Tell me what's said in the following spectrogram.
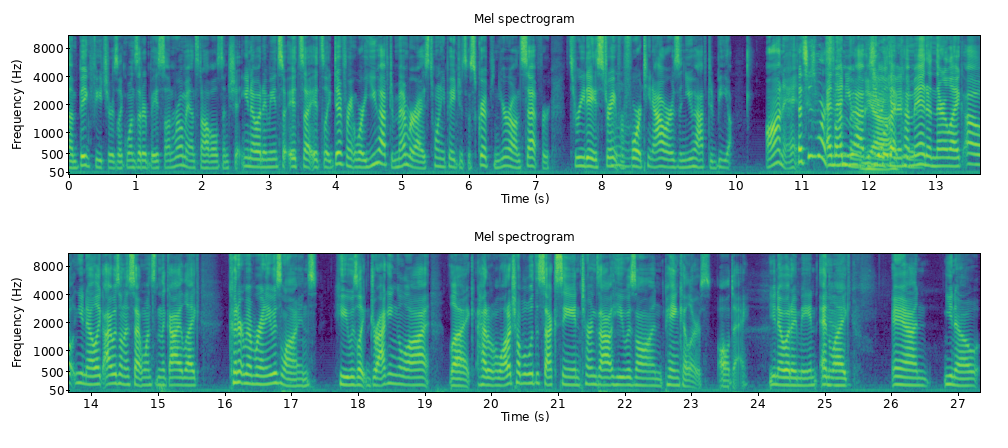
um, big features like ones that are based on romance novels and shit. You know what I mean? So it's uh, it's like different where you have to memorize 20 pages of script and you're on set for three days straight for 14 hours and you have to be on it. That seems more And fun, then you though, have because people that come in and they're like, oh, you know, like I was on a set once and the guy like couldn't remember any of his lines. He was like dragging a lot, like had a lot of trouble with the sex scene. Turns out he was on painkillers all day. You know what I mean? And like, and you know,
